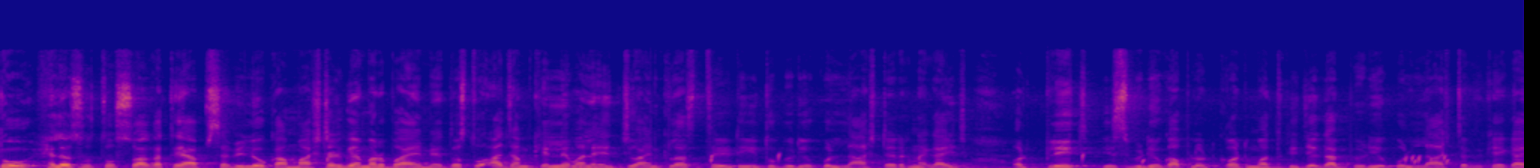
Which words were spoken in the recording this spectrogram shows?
तो हेलो दोस्तों, स्वागत है आप सभी लोग का मास्टर गेमर बॉय में। दोस्तों, आज हम खेलने वाले हैं ज्वाइन क्लास थ्री डी तो वीडियो को लास्ट तक रखना गाइज़ और प्लीज़ इस वीडियो को अपलोड कट मत कीजिएगा, वीडियो को लास्ट तक देखिएगा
